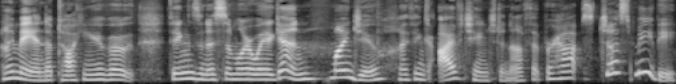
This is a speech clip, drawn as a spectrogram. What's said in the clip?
I may end up talking about things in a similar way again. Mind you, I think I've changed enough that perhaps, just maybe,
